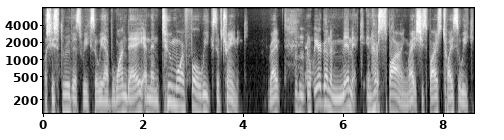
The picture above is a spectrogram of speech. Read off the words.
Well, she's through this week, so we have one day and then two more full weeks of training, right? Mm-hmm. And we are going to mimic in her sparring, right? She spars twice a week.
